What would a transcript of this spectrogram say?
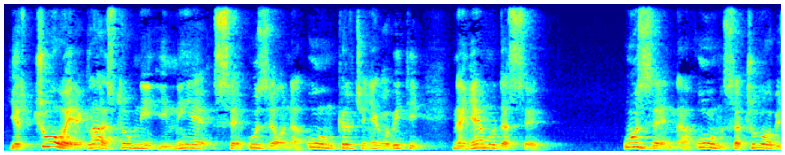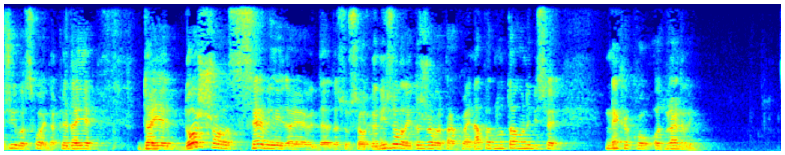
jer čuo je glas trubni i nije se uzeo na um, krv će njegov biti na njemu da se uze na um, sačuvao bi život svoj. Dakle, da je, da je došao sebi, da, je, da, da su se organizovali država tako je napadnuta, oni bi se nekako odbranili.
